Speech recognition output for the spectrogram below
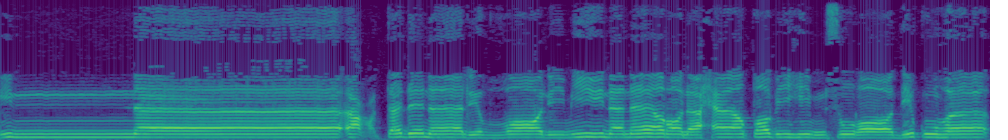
انا اعتدنا للظالمين نارا حاط بهم سرادقها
